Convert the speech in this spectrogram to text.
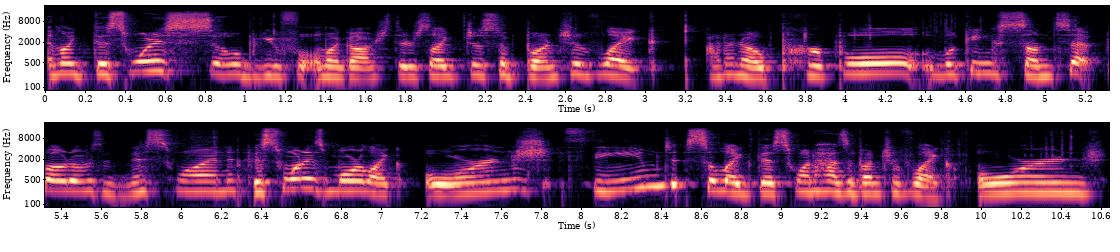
And like this one is so beautiful. Oh my gosh, there's like just a bunch of like I don't know, purple looking sunset photos in this one. This one is more like orange themed. So like this one has a bunch of like orange,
